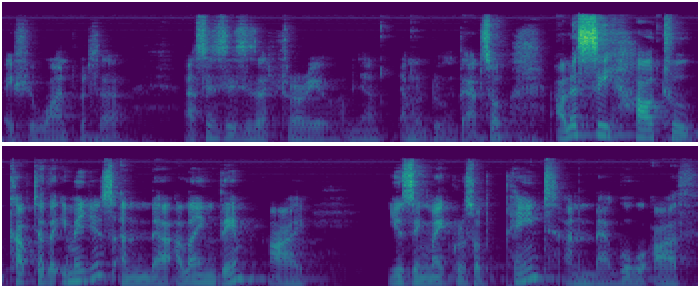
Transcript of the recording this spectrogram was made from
if you want but uh, since this is a tutorial. I'm not, I'm not doing that. So uh, let's see how to capture the images and uh, align them uh, using Microsoft Paint and uh, Google Earth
